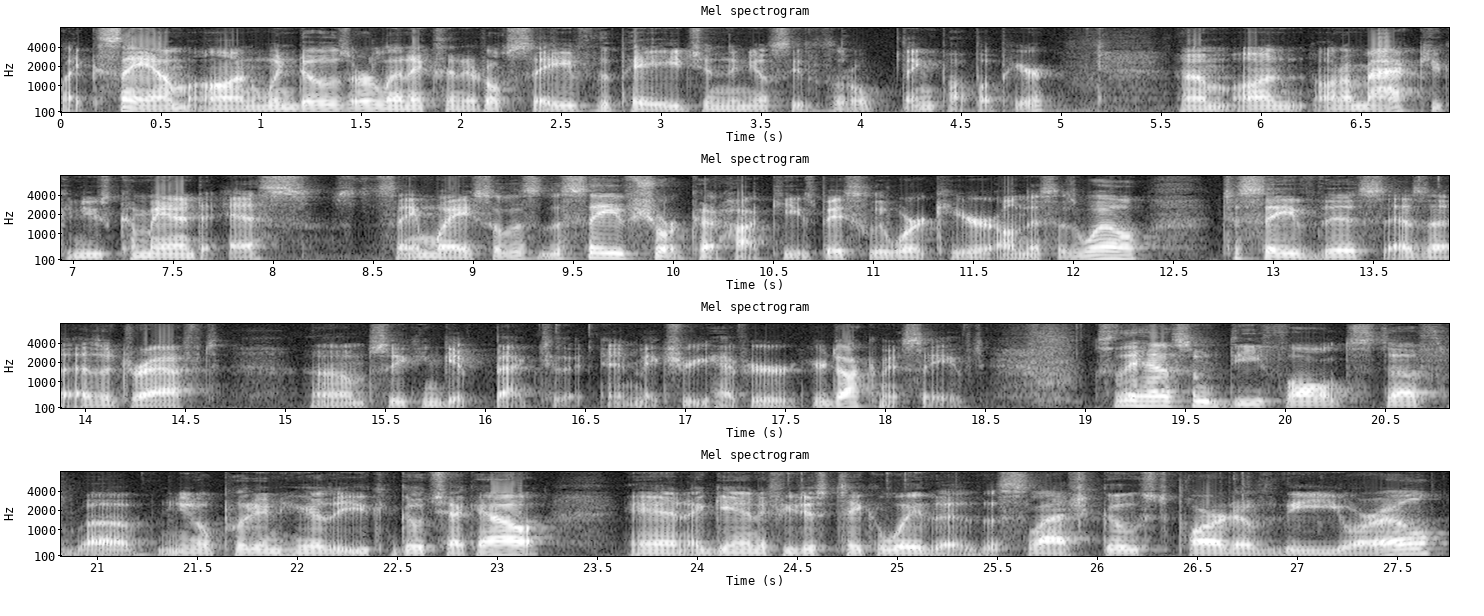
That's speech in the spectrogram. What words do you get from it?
like Sam, on Windows or Linux, and it'll save the page, and then you'll see this little thing pop up here. Um, on, on a Mac, you can use Command S, same way. So this the save shortcut hotkeys basically work here on this as well to save this as a, as a draft um, so you can get back to it and make sure you have your, your document saved. So they have some default stuff, uh, you know, put in here that you can go check out. And again, if you just take away the, the slash ghost part of the URL,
